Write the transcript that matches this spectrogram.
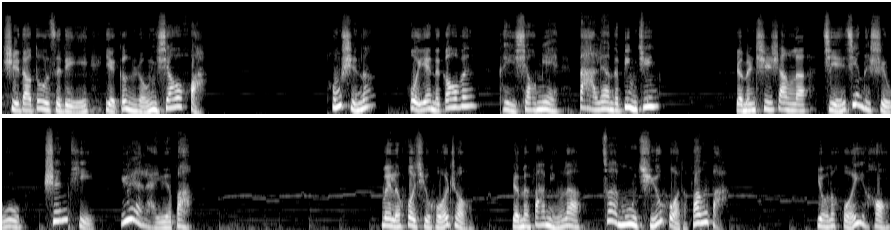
吃到肚子里也更容易消化。同时呢，火焰的高温。可以消灭大量的病菌，人们吃上了洁净的食物，身体越来越棒。为了获取火种，人们发明了钻木取火的方法。有了火以后，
